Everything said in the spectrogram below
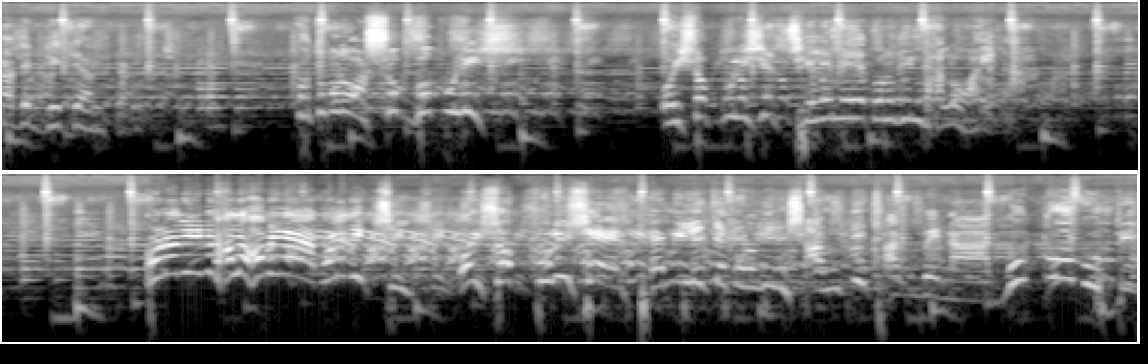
তাদের ডেকে আনতে হচ্ছে কত বড় অসভ্য পুলিশ। ওইসব পুলিশের ছেলে মেয়ে কোনোদিন ভালো হয় না। দিচ্ছি। ওই সব পুলিশের ফ্যামিলিতে কোনোদিন শান্তি থাকবে না। গুতো গুতি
